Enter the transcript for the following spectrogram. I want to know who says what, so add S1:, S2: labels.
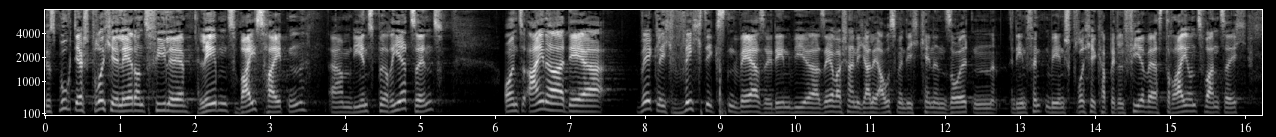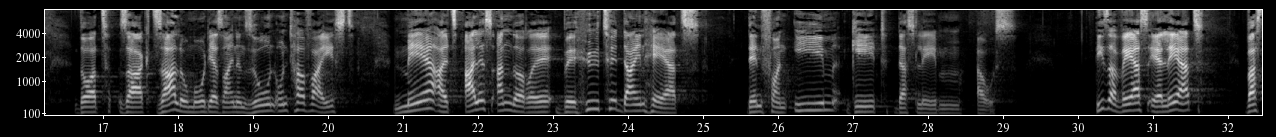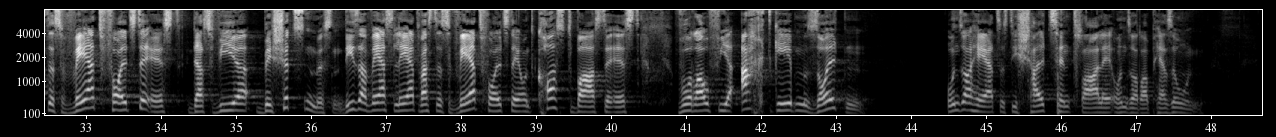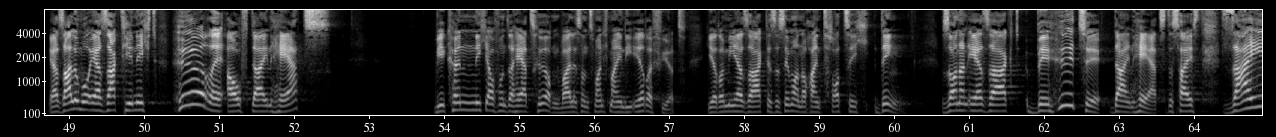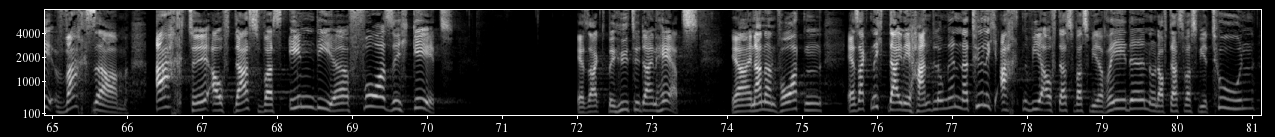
S1: Das Buch der Sprüche lehrt uns viele Lebensweisheiten, ähm, die inspiriert sind. Und einer der wirklich wichtigsten Verse, den wir sehr wahrscheinlich alle auswendig kennen sollten, den finden wir in Sprüche Kapitel 4, Vers 23. Dort sagt Salomo, der seinen Sohn unterweist, mehr als alles andere behüte dein Herz, denn von ihm geht das Leben aus. Dieser Vers, er lehrt, was das Wertvollste ist, das wir beschützen müssen. Dieser Vers lehrt, was das Wertvollste und Kostbarste ist, worauf wir Acht geben sollten. Unser Herz ist die Schaltzentrale unserer Person. Ja, Salomo, er sagt hier nicht, höre auf dein Herz. Wir können nicht auf unser Herz hören, weil es uns manchmal in die Irre führt. Jeremia sagt, es ist immer noch ein trotzig Ding, sondern er sagt, behüte dein Herz. Das heißt, sei wachsam, achte auf das, was in dir vor sich geht. Er sagt, behüte dein Herz. Ja, in anderen Worten, er sagt nicht deine Handlungen. Natürlich achten wir auf das, was wir reden und auf das, was wir tun,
